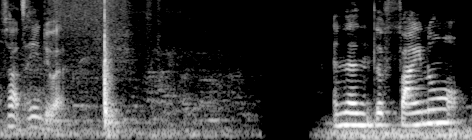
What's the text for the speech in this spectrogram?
So that's how you do it. And then the final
